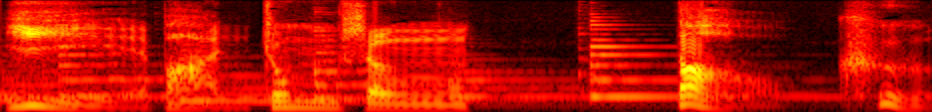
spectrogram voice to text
夜半钟声到客。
